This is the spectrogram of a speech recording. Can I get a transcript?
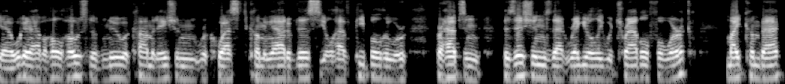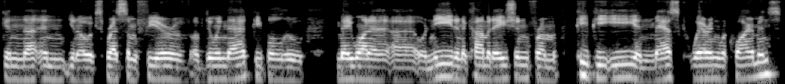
yeah, we're going to have a whole host of new accommodation requests coming out of this. You'll have people who are perhaps in positions that regularly would travel for work might come back and uh, and you know express some fear of, of doing that. People who may want to uh, or need an accommodation from PPE and mask wearing requirements.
